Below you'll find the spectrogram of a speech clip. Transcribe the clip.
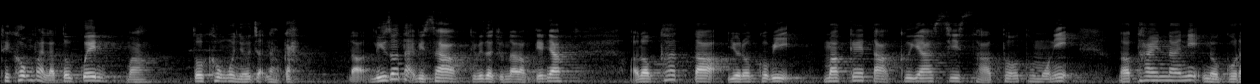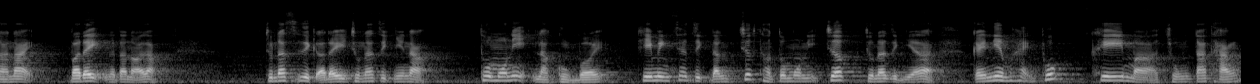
thì không phải là tôi quên mà tôi không có nhớ trận nào cả đó lý do tại vì sao? Thì bây giờ chúng ta đọc tiếp nhá. Nó kata yorokobi maketa kuyashisa to tomoni. Nó tainai ni nokoranai và đây người ta nói rằng chúng ta sẽ dịch ở đây chúng ta dịch như nào? Tomoni là cùng với. Thì mình sẽ dịch đằng trước thằng tomoni trước. Chúng ta dịch nghĩa là cái niềm hạnh phúc khi mà chúng ta thắng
